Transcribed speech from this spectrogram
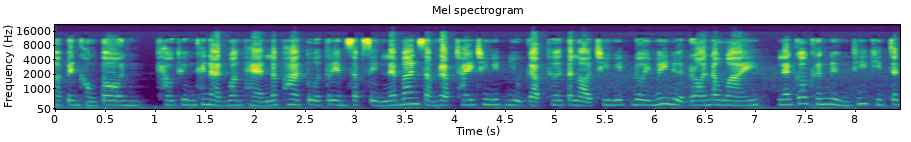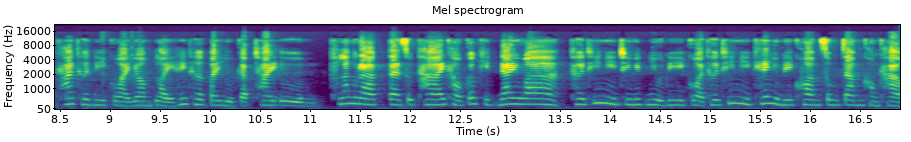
มาเป็นของตน เขาถึงขนาดวางแผนและพาตัวเตรียมทรัพย์สินและบ้านสำหรับใช้ชีวิตอยู่กับเธอตลอดชีวิตโดยไม่เดือดร้อนเอาไว้ และก็รั้งหนึ่งที่คิดจะฆ่าเธอดีกว่ายอมปล่อยให้เธอไปอยู่กับชายอื่น คลั่งรัก แต่สุดท้ายเขาก็คิดได้ว่า เธอที่มีชีวิตอยู่ดีกว่าเธอที่มีแค่อยู่ในความทรงจำของเขา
